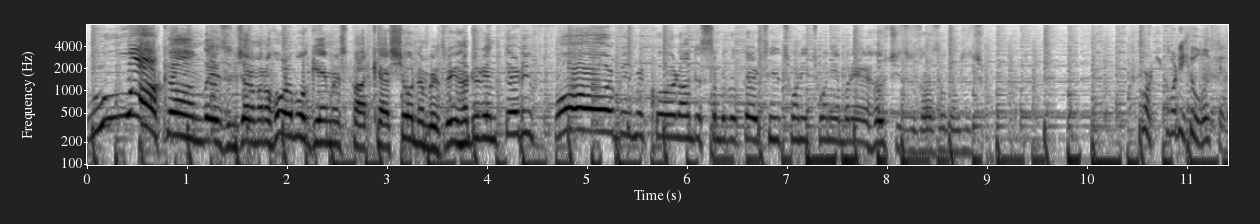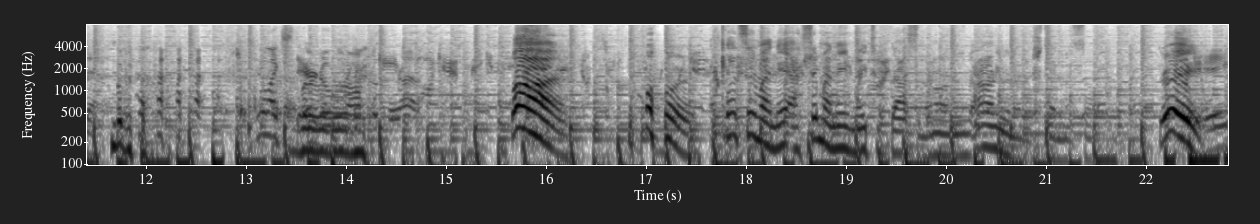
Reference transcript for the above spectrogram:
Welcome, ladies and gentlemen, to Horrible Gamers Podcast, show number 334, being recorded on December the 13th, 2020. I'm one of your hosts, Jesus Gonzalez. What what are you looking at? You're like staring over off to the left. Five, four. I can't say my name. I say my name way too fast, and I don't. Even, I don't even understand myself. Three.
